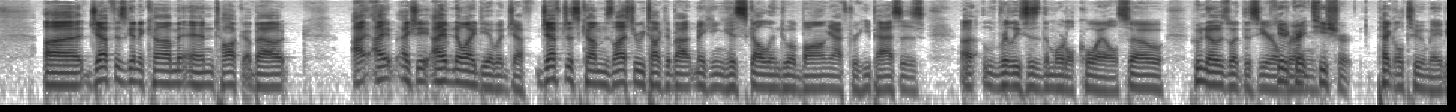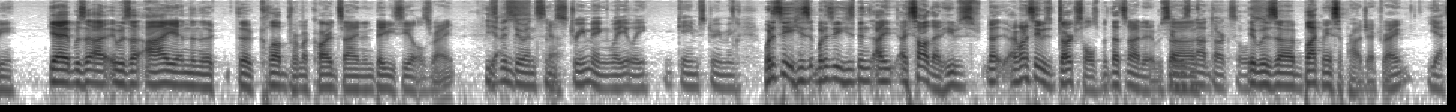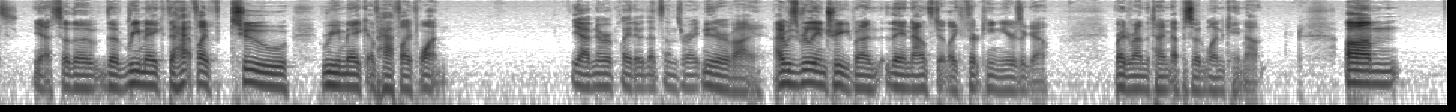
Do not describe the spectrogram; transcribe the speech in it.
Uh, Jeff is going to come and talk about I, I actually I have no idea what Jeff. Jeff just comes. Last year we talked about making his skull into a bong after he passes, uh, releases the mortal coil. So who knows what this year will He had a bring? great T-shirt. Peggle two maybe. Yeah, it was uh, it was an eye and then the the club from a card sign and baby seals, right? He's been doing some Yeah. streaming lately, game streaming. What is he? He's what is he? He's been. I, I saw that he was. I want to say it was Dark Souls, but that's not it. It was. It was uh, not Dark Souls. It was uh, Black Mesa Project, right? yes. Yeah. So the the remake, the Half Life Two remake of Half Life One. Yeah, I've never played it. but That sounds right. Neither have I. I was really intrigued when I, they announced it like 13 years ago, right around the time Episode One came out. Um,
